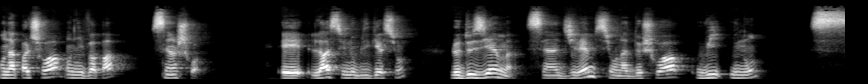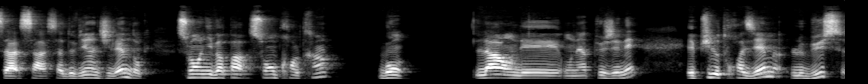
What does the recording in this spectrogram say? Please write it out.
on n'a pas le choix, on n'y va pas, c'est un choix. Et là, c'est une obligation. Le deuxième, c'est un dilemme. Si on a deux choix, oui ou non, ça, ça, ça devient un dilemme. Donc, soit on n'y va pas, soit on prend le train. Bon, là, on est, on est un peu gêné. Et puis le troisième, le bus,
